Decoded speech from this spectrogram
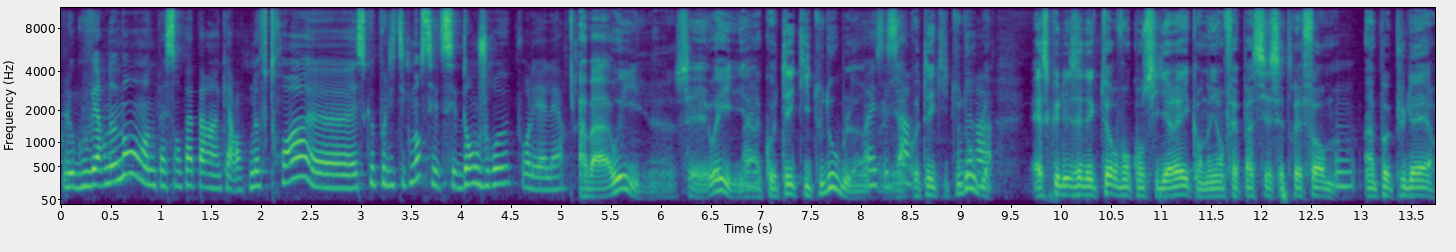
le gouvernement en ne passant pas par un 49-3, euh, est-ce que politiquement c'est c'est dangereux pour les LR Ah bah oui, c'est oui, il y a un côté qui tout double. Ouais, c'est il y a ça. un côté qui tout On verra. Est-ce que les électeurs vont considérer qu'en ayant fait passer cette réforme Mm. impopulaire,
